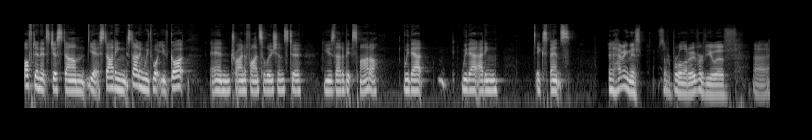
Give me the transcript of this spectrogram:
often it's just um, yeah starting starting with what you've got and trying to find solutions to use that a bit smarter without without adding expense. And having this sort of broad overview of uh,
